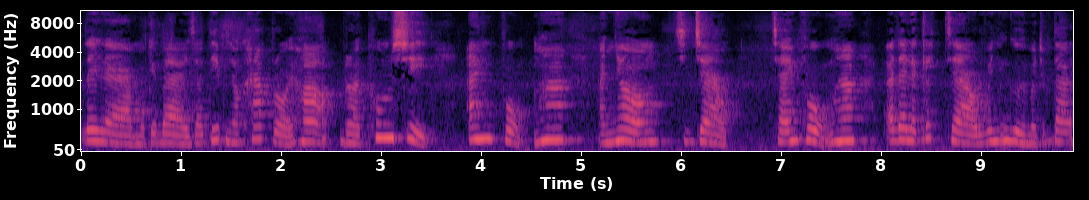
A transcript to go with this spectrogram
Đây là một cái bài giao tiếp nó khác rồi ha. Rồi Phung Sĩ, anh Phụng ha. Anh Nhơn, xin chào. Chào anh Phụng ha. Ở đây là cách chào đối với những người mà chúng ta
